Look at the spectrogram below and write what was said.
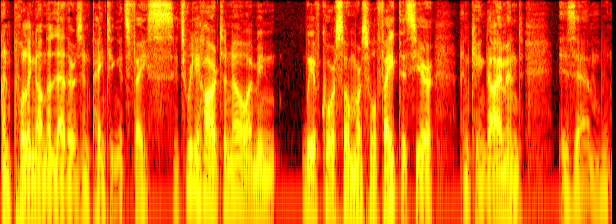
and pulling on the leathers and painting its face? It's really hard to know. I mean, we of course saw Mercyful Fate this year, and King Diamond is, um,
